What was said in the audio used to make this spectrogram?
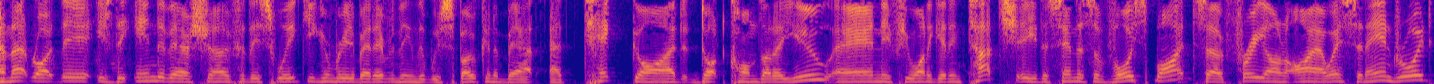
And that right there is the end of our show for this week. You can read about everything that we've spoken about at techguide.com.au. And if you want to get in touch, either send us a voice bite, so free on iOS and Android,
